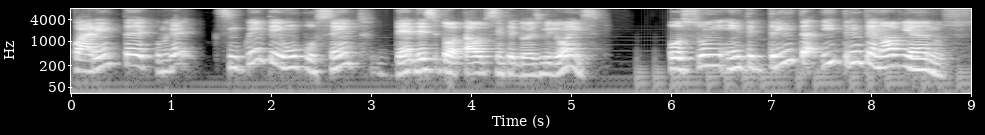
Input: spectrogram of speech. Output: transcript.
40, como é? 51% desse total de 62 milhões possuem entre 30 e 39 anos.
